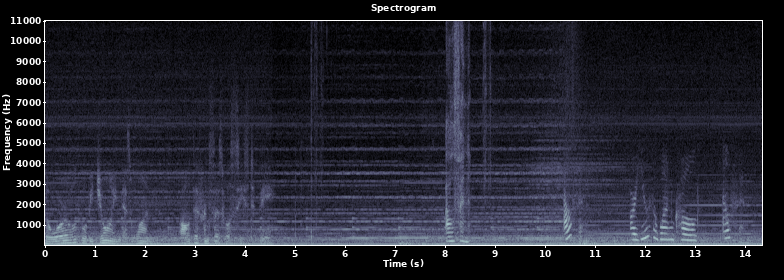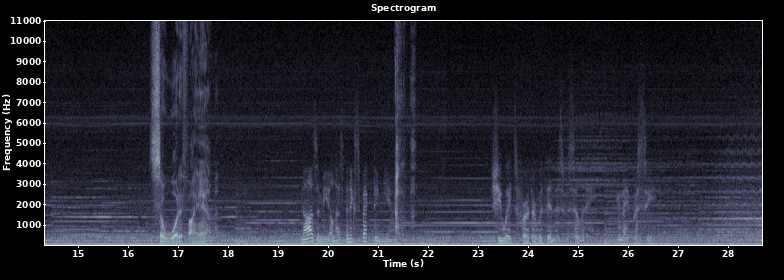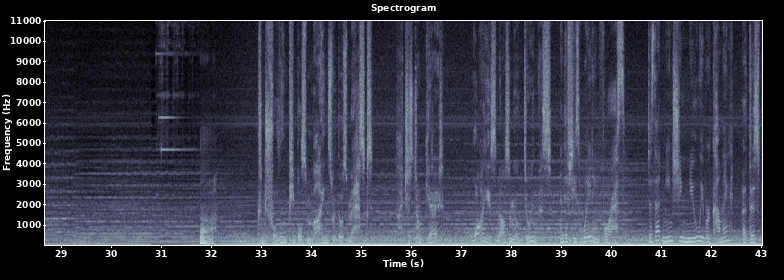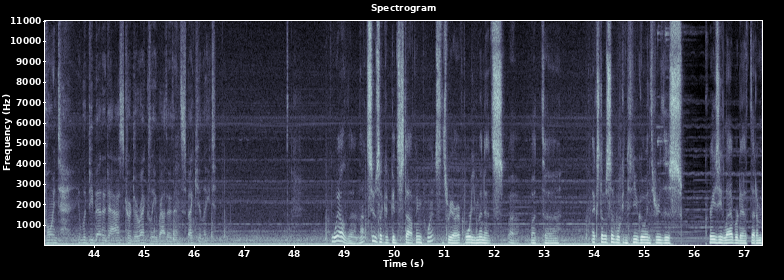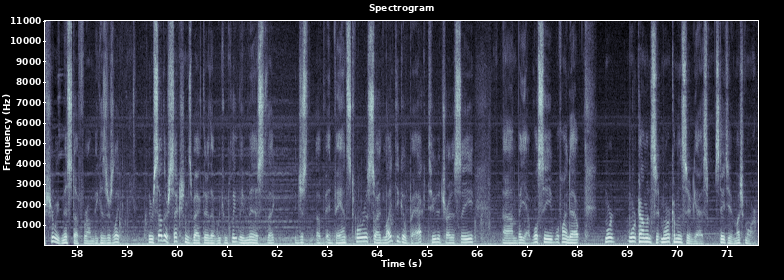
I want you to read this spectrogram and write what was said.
The world will be joined as one. All differences will cease to be. Alphen, Alphen? Are you the one called Alphen? So what if I am? Nazamil has been expecting you. She waits further within this facility. You may proceed. Huh. Controlling people's minds with those masks? I just don't get it. Why is Nazamil doing this? And if she's waiting for us, does that mean she knew we were coming? At this point, it would be better to ask her directly rather than speculate. Well then, that seems like a good stopping point since we are at 40 minutes. Uh, but uh, next episode we'll continue going through this crazy labyrinth that I'm sure we've missed stuff from because there's like there's other sections back there that we completely missed that just uh, advanced for us. So I'd like to go back to to try to see. Um, but yeah, we'll see. We'll find out. More more comments. More coming soon, guys. Stay tuned. Much more.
